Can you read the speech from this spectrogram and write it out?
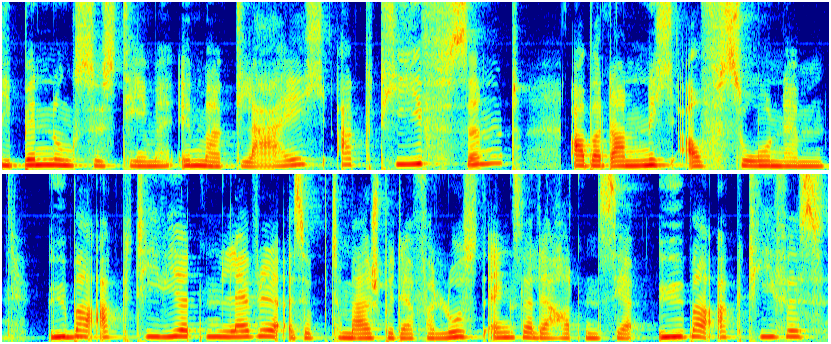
die Bindungssysteme immer gleich aktiv sind, aber dann nicht auf so einem überaktivierten Level. Also zum Beispiel der Verlustängstler, der hat ein sehr überaktives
